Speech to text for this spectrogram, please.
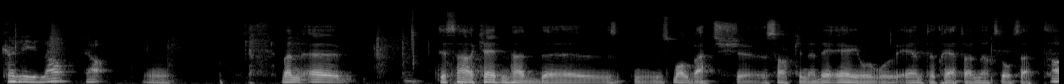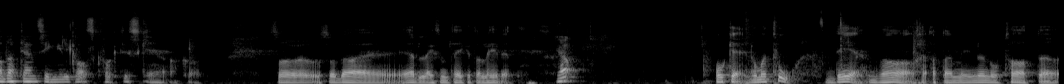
Kalila Ja, Mm. Men eh, disse her Cadenhead eh, small batch-sakene, det er jo én til tre tønner stort sett. ja dette er en singelkask, faktisk. Ja, akkurat. Så, så da er det liksom take it or leave it. Ja. Ok, nummer to. Det var etter mine notater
